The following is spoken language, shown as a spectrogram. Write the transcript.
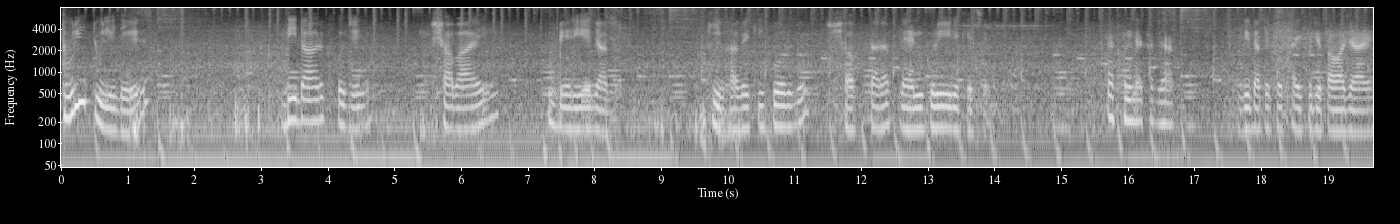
তুলি তুলিদের দিদার খোঁজে সবাই বেরিয়ে যাবে। কীভাবে কি করব, সব তারা প্ল্যান করেই রেখেছে। এখন দেখা যাক, দিদাকে কোথায় খুঁজে পাওয়া যায়।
